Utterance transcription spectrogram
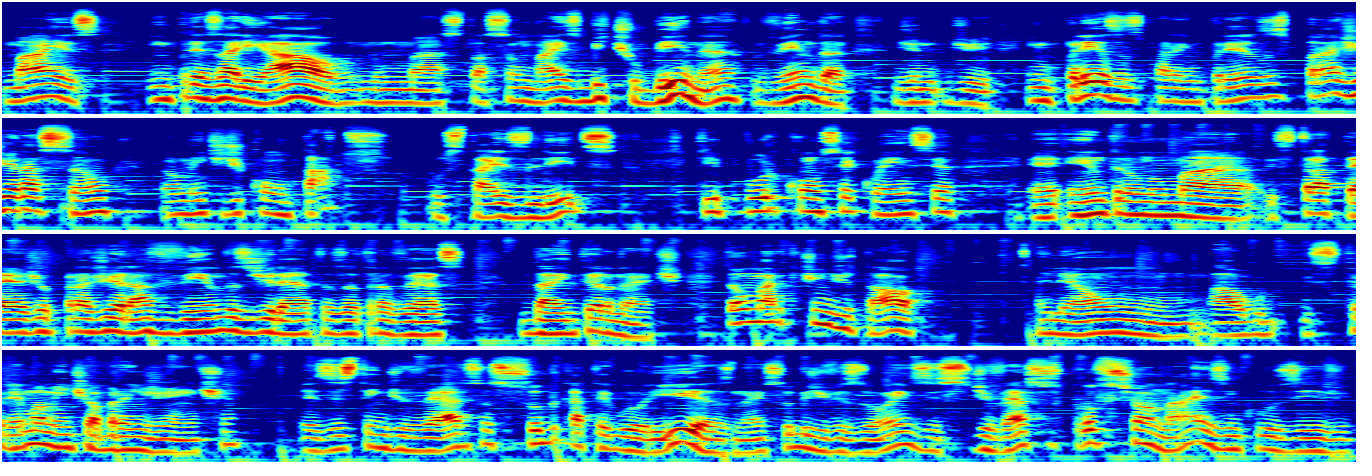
mais empresarial, numa situação mais B2B, né? venda de, de empresas para empresas, para geração realmente de contatos, os tais leads, que por consequência é, entram numa estratégia para gerar vendas diretas através da internet. Então o marketing digital ele é um, algo extremamente abrangente, existem diversas subcategorias, né, subdivisões, diversos profissionais, inclusive,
